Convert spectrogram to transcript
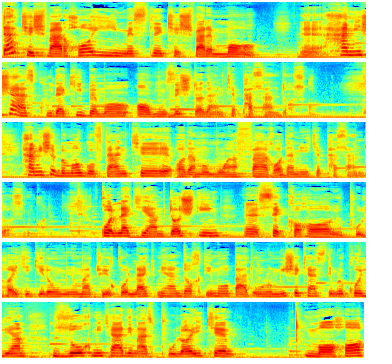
در کشورهایی مثل کشور ما همیشه از کودکی به ما آموزش دادن که پسنداز کن. همیشه به ما گفتن که آدم موفق آدمیه که پسنداز می‌کنه. قلکی هم داشتیم سکه ها یا پول هایی که گیر اون میومد توی قلک میانداختیم و بعد اون رو میشکستیم. رو کلی هم ذوق می‌کردیم از پولایی که ماها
